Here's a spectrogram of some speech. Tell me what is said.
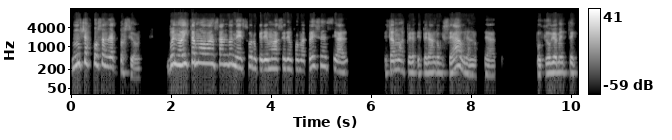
muchas cosas de actuación. Bueno, ahí estamos avanzando en eso, lo queremos hacer en forma presencial. Estamos esper- esperando que se abran los teatros porque obviamente,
